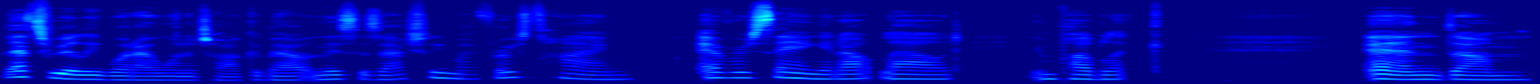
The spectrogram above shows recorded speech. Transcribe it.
that's really what I want to talk about. And this is actually my first time ever saying it out loud in public. And um,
